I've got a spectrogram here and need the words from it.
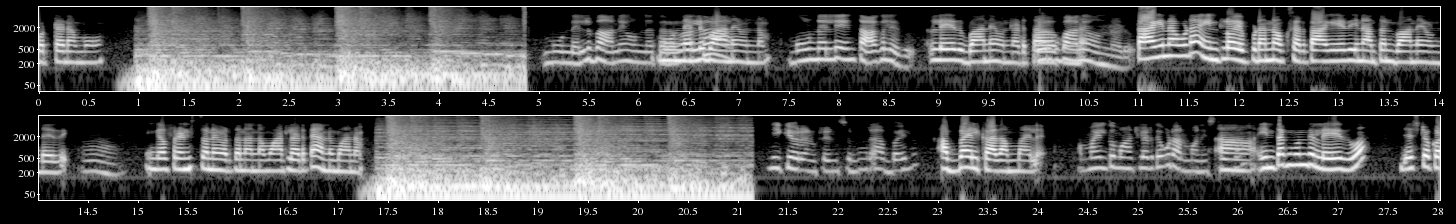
కొట్టడము. మూడు నెలలు బానే ఉన్న మూడు నెలలు బాగానే ఉన్నాం. మూడు నెలలు ఏం తాగలేదు. లేదు బాగానే ఉన్నాడు బానే ఉన్నాడు. తాగినా కూడా ఇంట్లో ఎప్పుడన్నా ఒకసారి తాగేది నాతో బాగానే ఉండేది. ఇంకా ఫ్రెండ్స్తో ఎవరితోనన్నా మాట్లాడితే అనుమానం. నీకెవరైనా ఫ్రెండ్స్ ఉన్నారా అబ్బాయిలు? అబ్బాయిలు కాదు అమ్మాయిలే. అమ్మాయిలతో మాట్లాడితే కూడా అనుమానిస్తా ఇంతకు ముందు లేదు. జస్ట్ ఒక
